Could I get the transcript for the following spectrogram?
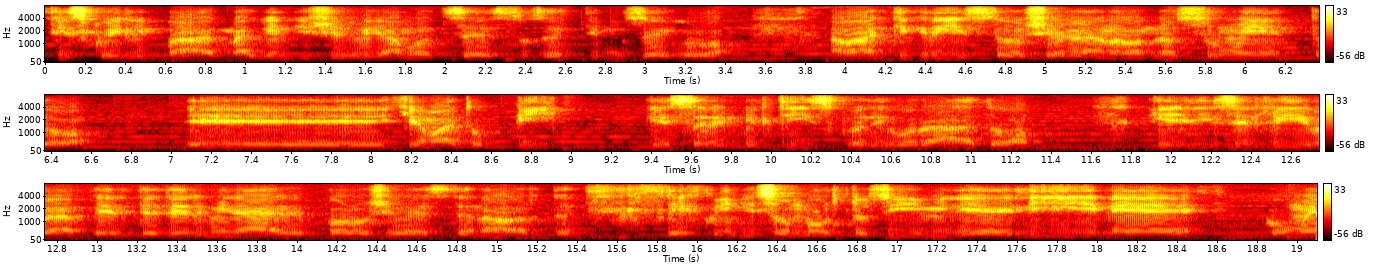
Fisco di Libarna, quindi ci troviamo al VI-VII secolo avanti Cristo, c'era uno strumento eh, chiamato P, che sarebbe il disco decorato, che gli serviva per determinare il polo celeste nord. E quindi sono molto simili, eh, linee, come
